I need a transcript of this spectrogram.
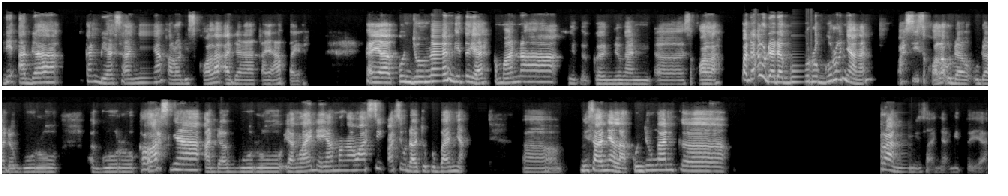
jadi ada kan biasanya kalau di sekolah ada kayak apa ya kayak kunjungan gitu ya ke mana gitu kunjungan uh, sekolah Padahal udah ada guru-gurunya kan. Pasti sekolah udah udah ada guru guru kelasnya, ada guru yang lainnya yang mengawasi pasti udah cukup banyak. Uh, misalnya lah kunjungan ke peran misalnya gitu ya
